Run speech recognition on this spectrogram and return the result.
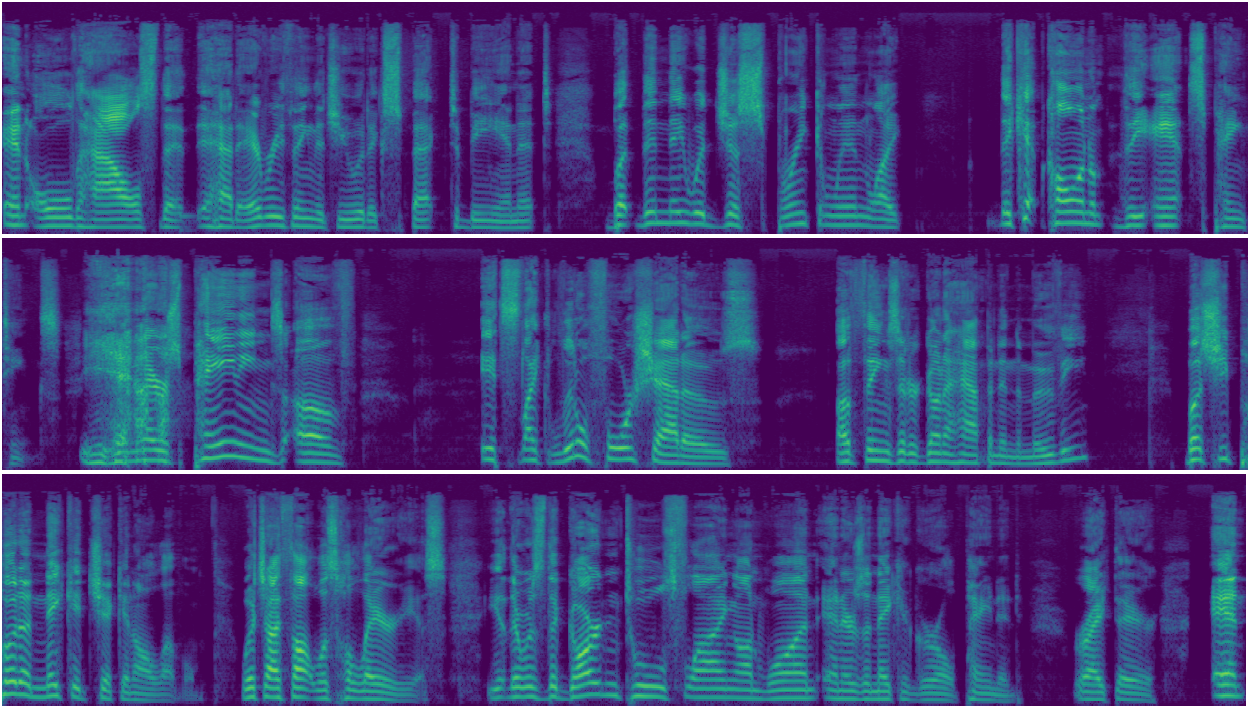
an old house that had everything that you would expect to be in it, but then they would just sprinkle in like they kept calling them the ants paintings. Yeah. And there's paintings of it's like little foreshadows of things that are going to happen in the movie, but she put a naked chick in all of them, which I thought was hilarious. Yeah, there was the garden tools flying on one, and there's a naked girl painted right there. And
